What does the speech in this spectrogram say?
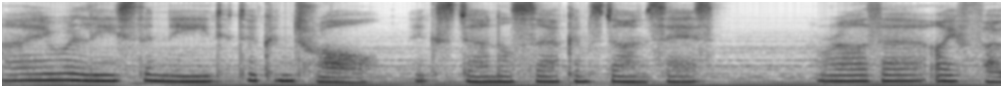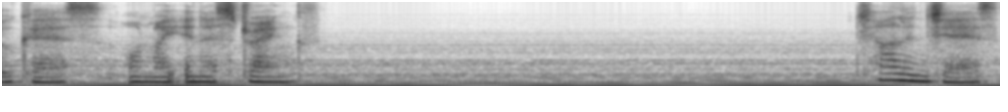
I release the need to control external circumstances. Rather, I focus on my inner strength. Challenges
